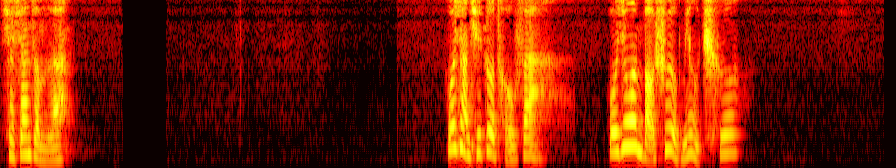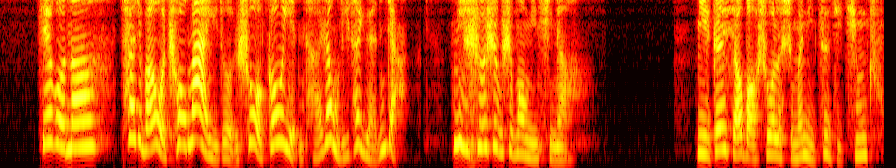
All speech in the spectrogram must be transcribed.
小香怎么了？我想去做头发，我就问宝叔有没有车。结果呢，他就把我臭骂一顿，说我勾引他，让我离他远点你说是不是莫名其妙？你跟小宝说了什么？你自己清楚。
